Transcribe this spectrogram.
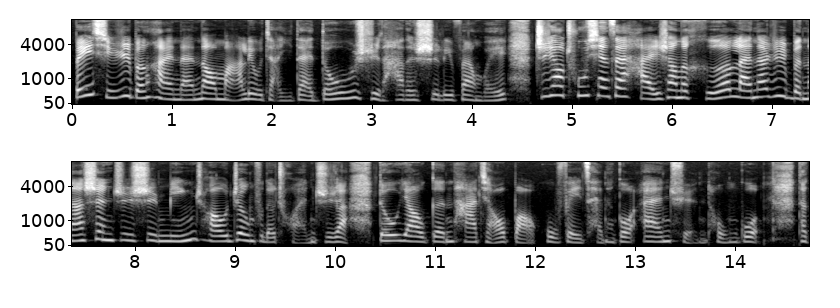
北起日本海，南到马六甲一带都是他的势力范围。只要出现在海上的荷兰啊、日本啊，甚至是明朝政府的船只啊，都要跟他缴保护费才能够安全通过。他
